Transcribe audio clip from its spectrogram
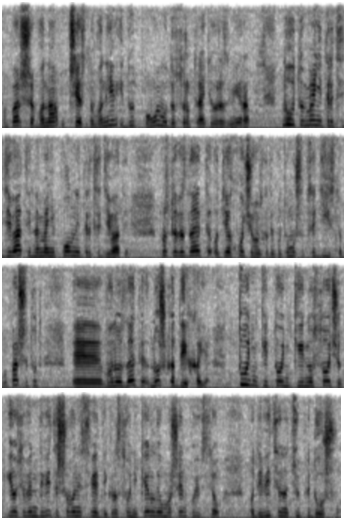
по-перше, вона чесно, вони йдуть, по-моєму, до 43-го розміру. Ну, от у мені 39-й, на мені повний 39-й. Просто ви знаєте, от я хочу вам сказати, тому що це дійсно. По-перше, тут е, воно, знаєте, ножка дихає. Тоненький носочок. І ось ви не дивіться, що вони світлі, красуні, кинули в машинку і все. Подивіться на цю підошву.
